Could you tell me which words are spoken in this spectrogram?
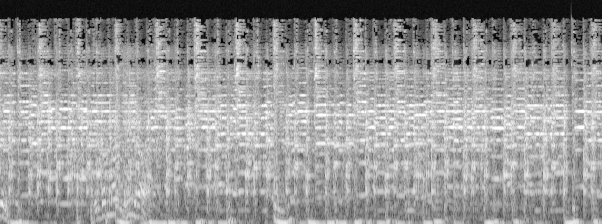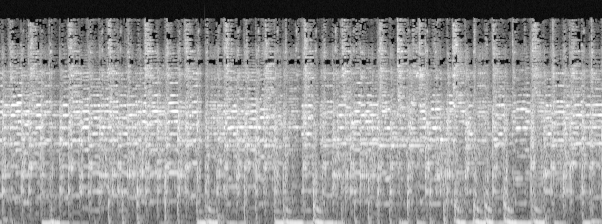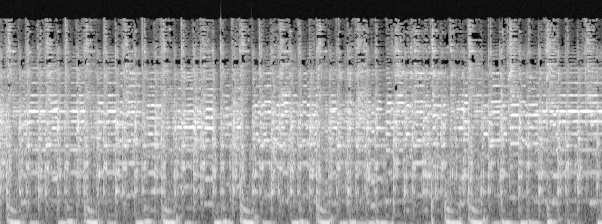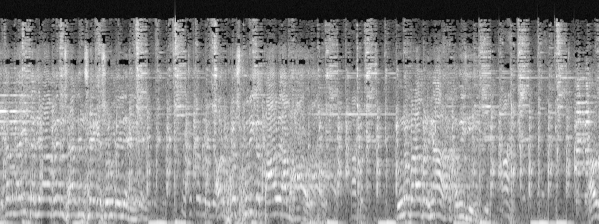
네. शुरू कैले हैं। और भोजपुरी का ताव या भाव? दोनों बड़ा बढ़िया है कवि जी। और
